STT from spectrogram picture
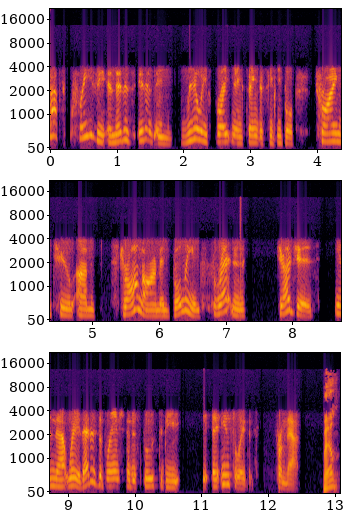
that's crazy, and it is it is a really frightening thing to see people trying to um, strong arm and bully and threaten judges in that way. That is a branch that is supposed to be uh, insulated from that. Well,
